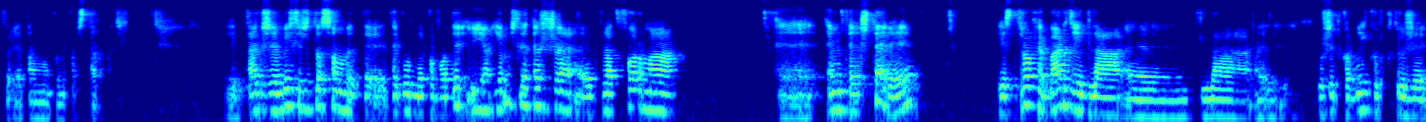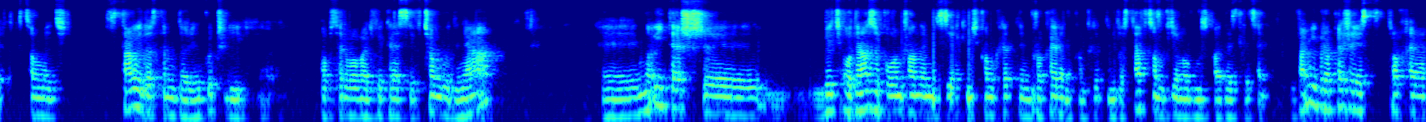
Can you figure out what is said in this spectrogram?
które tam mogą powstawać. I Także myślę, że to są te, te główne powody. I ja, ja myślę też, że platforma e, MT4 jest trochę bardziej dla, e, dla e, użytkowników, którzy chcą mieć stały dostęp do rynku, czyli obserwować wykresy w ciągu dnia, E, No i też e, być od razu połączonym z jakimś konkretnym brokerem, konkretnym dostawcą, gdzie mógłbym składać zlecenia. W Ami Brokerze jest trochę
